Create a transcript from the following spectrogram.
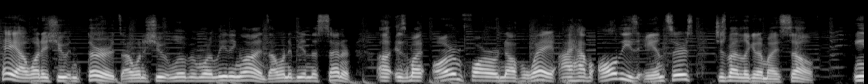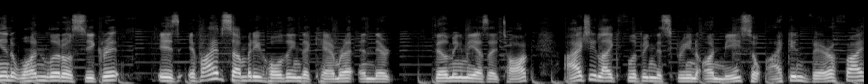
Hey, I want to shoot in thirds, I want to shoot a little bit more leading lines, I want to be in the center. Uh, is my arm far enough away? I have all these answers just by looking at myself. And one little secret is if I have somebody holding the camera and they're filming me as I talk, I actually like flipping the screen on me so I can verify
